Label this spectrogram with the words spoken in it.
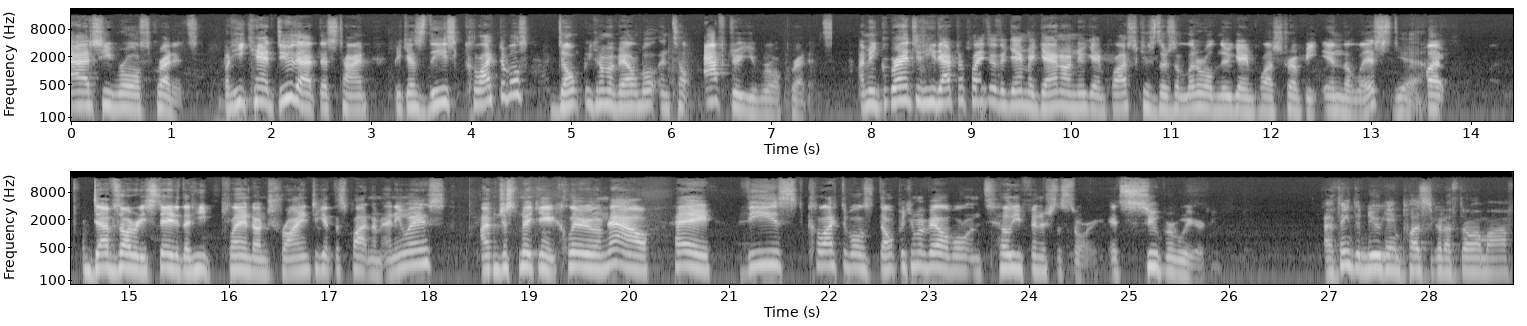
as he rolls credits. But he can't do that this time because these collectibles don't become available until after you roll credits. I mean, granted, he'd have to play through the game again on New Game Plus because there's a literal New Game Plus trophy in the list. yeah. But Dev's already stated that he planned on trying to get this platinum anyways. I'm just making it clear to him now hey, these collectibles don't become available until you finish the story. It's super weird. I think the new game plus is going to throw him off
